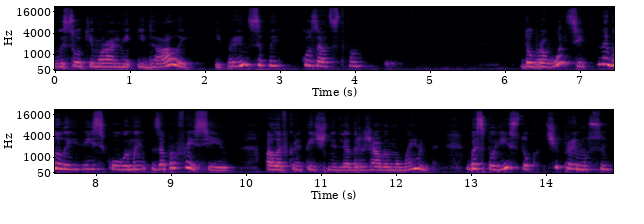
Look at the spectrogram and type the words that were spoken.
високі моральні ідеали і принципи козацтва. Добровольці не були військовими за професією, але в критичний для держави момент, без повісток чи примусу,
